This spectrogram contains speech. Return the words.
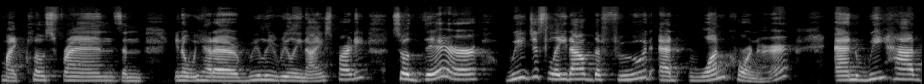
my close friends and you know we had a really really nice party. So there we just laid out the food at one corner and we had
